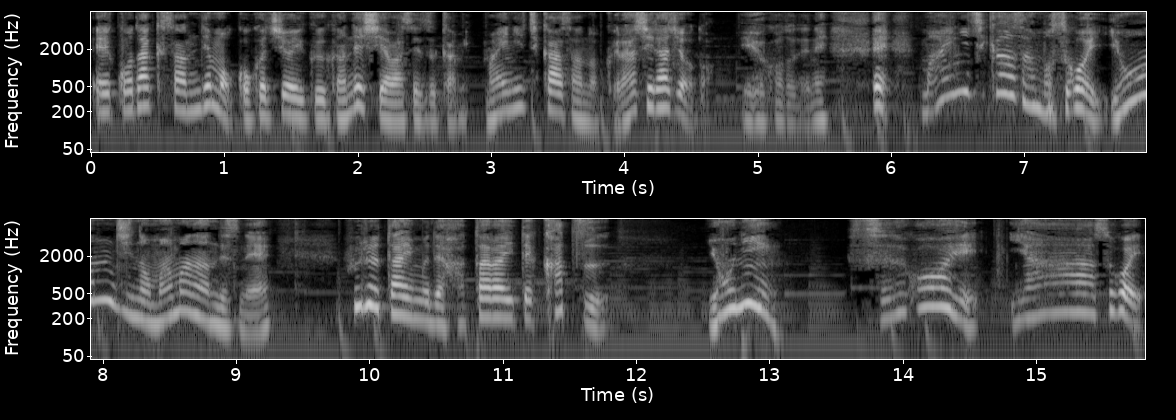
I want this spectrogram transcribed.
えー、小沢さんでも心地よい空間で幸せづかみ。毎日母さんの暮らしラジオということでね。え、毎日母さんもすごい4児のママなんですね。フルタイムで働いて、かつ、4人すごいいやー、すごい。い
